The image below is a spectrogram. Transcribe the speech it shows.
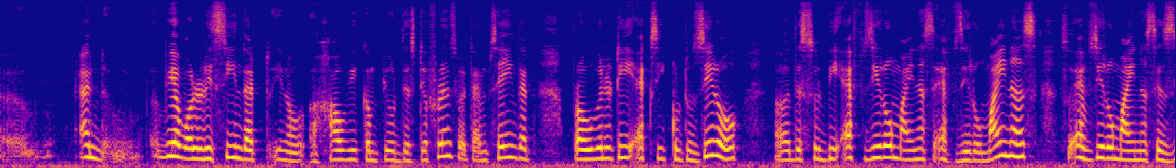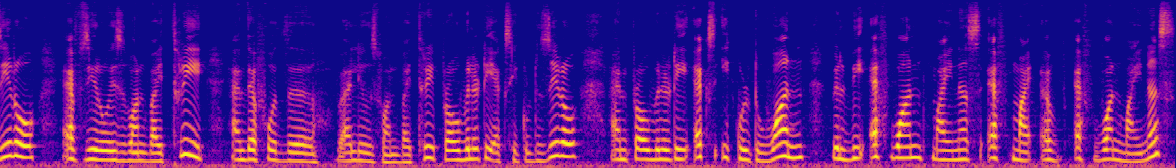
uh, and we have already seen that you know how we compute this difference, but I am saying that probability x equal to 0, uh, this will be f 0 minus f 0 minus. So, f 0 minus is 0, f 0 is 1 by 3 and therefore, the value is 1 by 3 probability x equal to 0 and probability x equal to 1 will be f 1 minus f, mi f 1 minus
